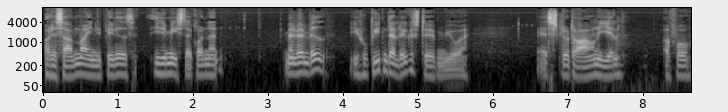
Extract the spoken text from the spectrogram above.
Og det samme var egentlig billedet i det meste af Grønland. Men hvem ved, i Hobbiten der lykkedes det dem jo at slå dragen ihjel og få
